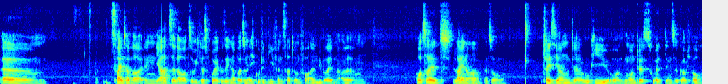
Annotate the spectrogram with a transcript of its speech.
ähm, Zweiter war in Yards allowed, so wie ich das vorher gesehen habe, also eine echt gute Defense hatte und vor allem die beiden ähm, Outside Liner, also Chase Young, der Rookie, und Montez Sweat, den sie, glaube ich, auch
